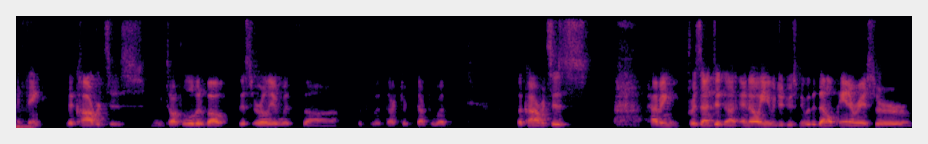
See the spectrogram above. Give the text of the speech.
I Mhm. think the conferences, we talked a little bit about this earlier with, uh, with, with Dr. Dr. Webb. The conferences, having presented, I I know you introduced me with the dental pain eraser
